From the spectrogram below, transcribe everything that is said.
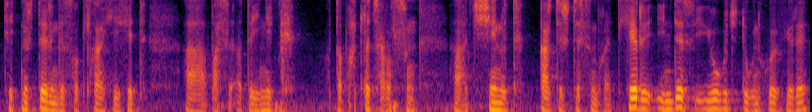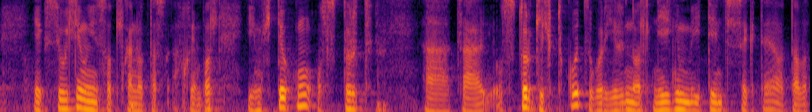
тэд нар дээр ингээд судалгаа хийхэд бас одоо энийг одоо батлаж харуулсан жишээнүүд гарч ирж байсан байгаа. Тэгэхээр эндээс юу гэж дүгнэх вэ гэхээр яг сүүлийн үеийн судалгаануудаас авах юм бол эмэгтэй хүн улс төрд за улс төр гэлтэхгүй зүгээр ер нь бол нийгэм эдийн засаг те одоо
